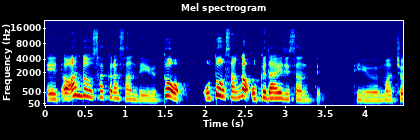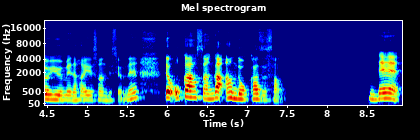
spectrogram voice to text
えっ、と、安藤サクラさんで言うと、お父さんが奥田英二さんってっていう、まあ、超有名な俳優さんですよね。で、お母さんが安藤和さん。で、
